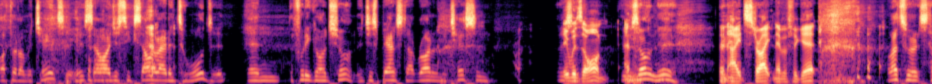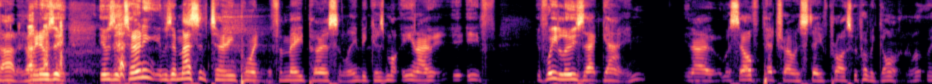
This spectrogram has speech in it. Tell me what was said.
I thought I'm a chance here, so I just accelerated towards it, and the footy god shone. It just bounced up right on my chest and it was on. It was on, yeah. Then eight straight, never forget. well, that's where it started. I mean, it was a, it was a turning, it was a massive turning point for me personally because my, you know, if if we lose that game, you know, myself, Petro, and Steve Price, we're probably gone, right? We're,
